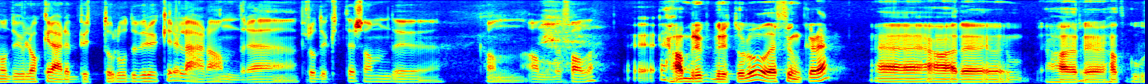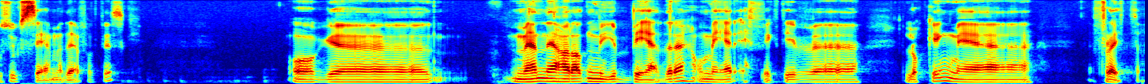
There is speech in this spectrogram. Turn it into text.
når du lokker, er det Buttolo du bruker, eller er det andre produkter som du kan anbefale? Jeg har brukt Bruttolo, og det funker, det. Eh, Jeg har, eh, jeg har hatt god suksess med det, faktisk. Og Men jeg har hatt mye bedre og mer effektiv lokking med fløyte.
